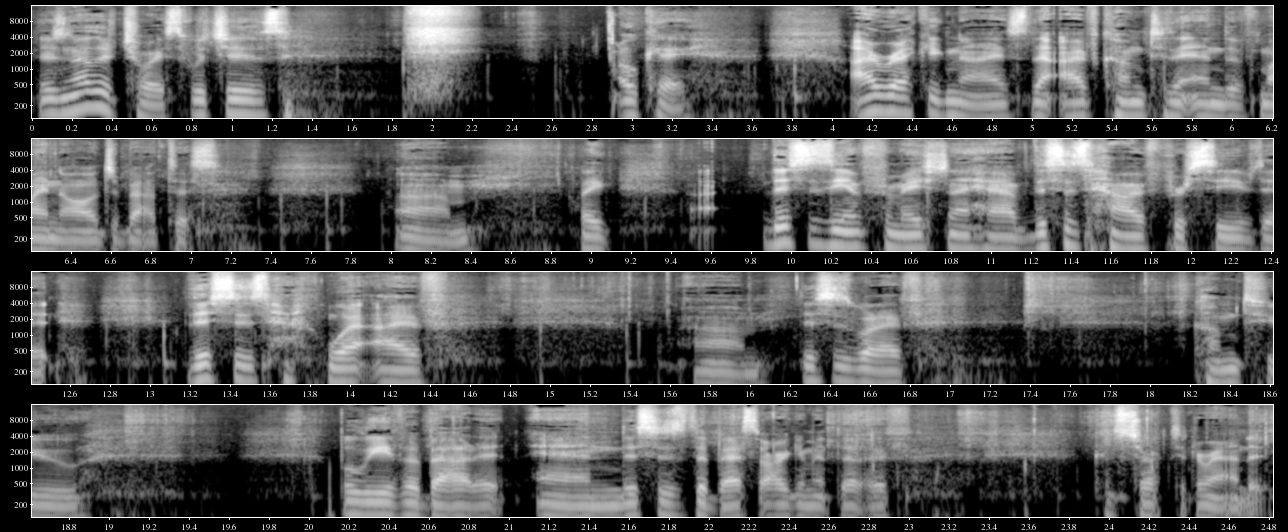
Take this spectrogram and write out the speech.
there's another choice which is okay i recognize that i've come to the end of my knowledge about this. Um, like this is the information i have. This is how i've perceived it. This is what i've um, this is what i've come to believe about it, and this is the best argument that I've constructed around it.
